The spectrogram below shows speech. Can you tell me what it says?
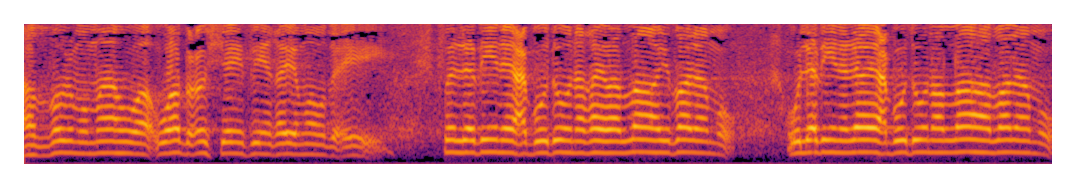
الظلم ما هو؟ وضع الشيء في غير موضعه. فالذين يعبدون غير الله ظلموا. والذين لا يعبدون الله ظلموا.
